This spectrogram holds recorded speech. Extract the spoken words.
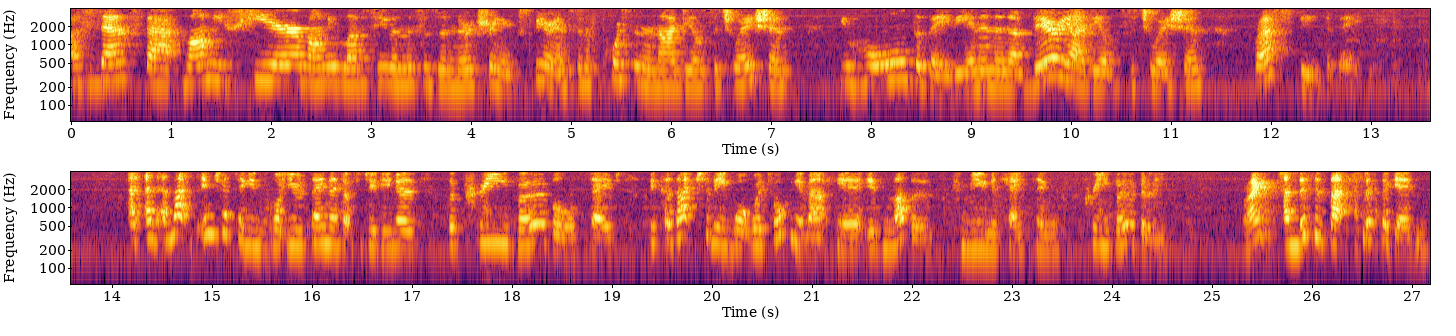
a sense that mommy's here, mommy loves you, and this is a nurturing experience. And of course, in an ideal situation, you hold the baby, and in a very ideal situation, breastfeed the baby. And, and, and that's interesting in what you were saying there, Dr. Judy, you know, the pre verbal stage because actually what we're talking about here is mothers communicating pre-verbally right and this is that flip again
